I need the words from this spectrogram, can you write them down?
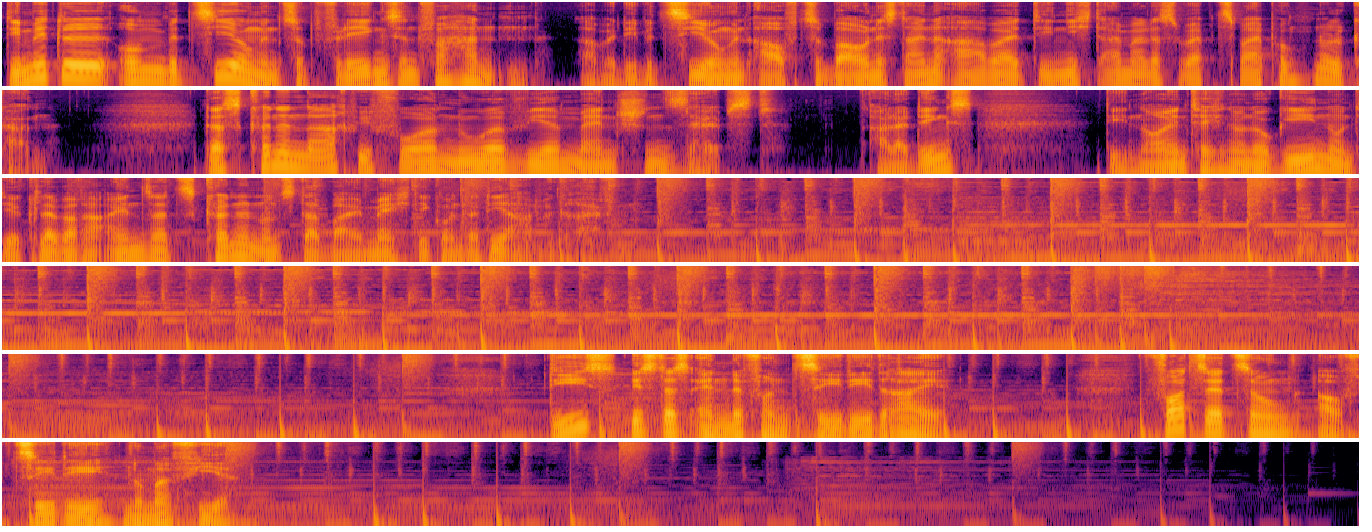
Die Mittel, um Beziehungen zu pflegen, sind vorhanden, aber die Beziehungen aufzubauen ist eine Arbeit, die nicht einmal das Web 2.0 kann. Das können nach wie vor nur wir Menschen selbst. Allerdings, die neuen Technologien und ihr cleverer Einsatz können uns dabei mächtig unter die Arme greifen. Dies ist das Ende von CD3. Fortsetzung auf CD Nummer 4.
